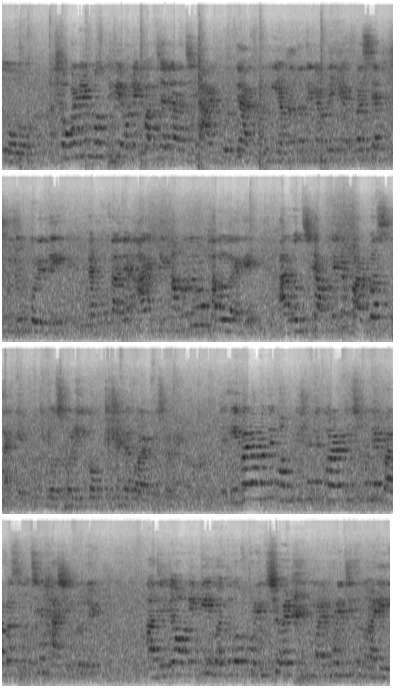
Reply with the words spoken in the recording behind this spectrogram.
তো শহরের মধ্যে অনেক বাচ্চারা আছে আর্ট করতে আগ্রহী। আমরা তাদেরকে আমাদের ক্যাম্পাসে আসার সুযোগ করে দিই। এবং তাদের আর্ট দেখে আমাদেরও ভালো লাগে। আর হচ্ছে আমাদের একটা পারপাস থাকে প্রতি বছর এই কম্পিটিশনটা করার পিছনে। এবার আমাদের কম্পিটিশনটা করার পিছনে পারপাস হচ্ছে হাসি প্রজেক্ট আর যেটা অনেকেই হয়তো পরিচয় মানে পরিচিত নয় এই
